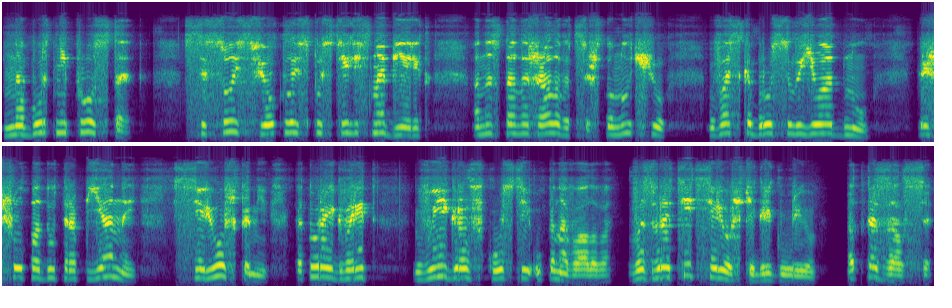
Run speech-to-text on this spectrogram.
на борт непросто. Сысой с Фёклой спустились на берег. Она стала жаловаться, что ночью Васька бросил ее одну. Пришел под утро пьяный с сережками, которые, говорит, выиграл в кости у Коновалова. Возвратить сережки Григорию отказался,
